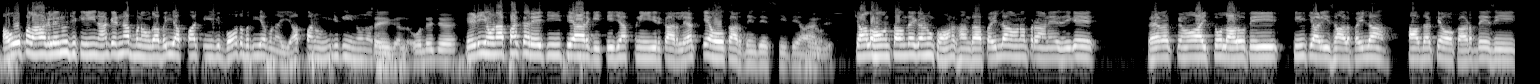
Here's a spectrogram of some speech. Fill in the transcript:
ਆ ਉਹ ਭਲਾ ਅਗਲੇ ਨੂੰ ਯਕੀਨ ਆ ਕਿ ਇਹਨਾਂ ਬਣਾਉਂਦਾ ਬਈ ਆਪਾਂ ਚੀਜ਼ ਬਹੁਤ ਵਧੀਆ ਬਣਾਈ ਆ ਆਪਾਂ ਨੂੰ ਨਹੀਂ ਯਕੀਨ ਉਹਨਾਂ ਤੇ। ਸਹੀ ਗੱਲ ਉਹਦੇ ਚ ਜਿਹੜੀ ਹੁਣ ਆਪਾਂ ਘਰੇ ਚੀਜ਼ ਤਿਆਰ ਕੀਤੀ ਜਾਂ ਪਨੀਰ ਕਰ ਲਿਆ ਘਿਓ ਕਰਦੇ ਦੇਸੀ ਤਿਆਰ। ਹਾਂਜੀ। ਚੱਲ ਹੁਣ ਤਾਂ ਉਹਦੇ ਨੂੰ ਕੌਣ ਖਾਂਦਾ? ਪਹਿਲਾਂ ਹੁਣ ਪੁਰਾਣੇ ਸੀਗੇ ਫਿਰ ਕਿਉਂ ਅੱਜ ਤੋਂ ਲਾ ਲਓ ਤੀ 30 40 ਸਾਲ ਪਹਿਲਾਂ ਆਪਦਾ ਘਿਓ ਕੱਢਦੇ ਸੀ।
